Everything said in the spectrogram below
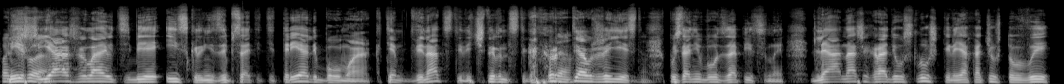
Большое. Миш, я желаю тебе искренне записать эти три альбома к тем 12 или 14, которые да. у тебя уже есть. Да. Пусть они будут записаны. Для наших радиослушателей я хочу, чтобы вы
